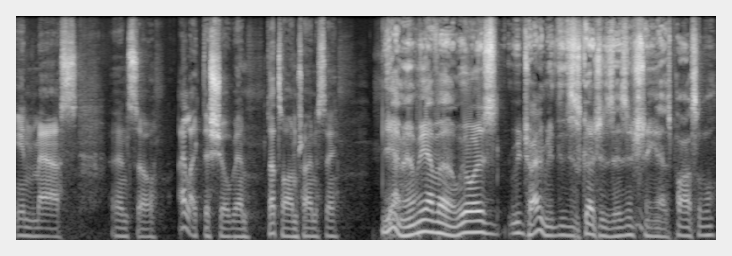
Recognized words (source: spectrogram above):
in mass? And so I like this show, Ben. That's all I'm trying to say. yeah, man, we have a we always we try to make the discussions as interesting as possible.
